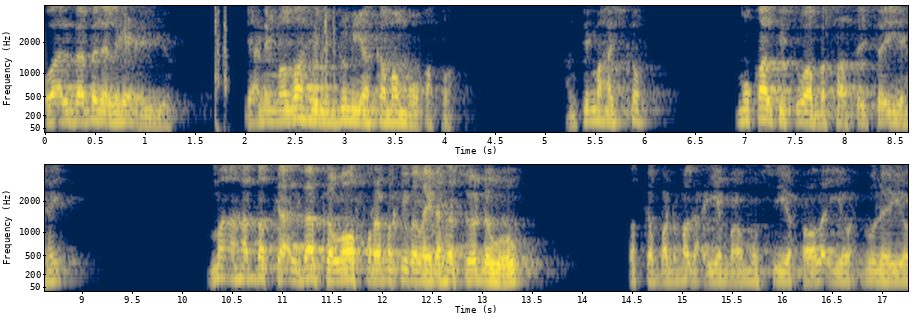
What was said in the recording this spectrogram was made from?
oo albaabada laga celiyo. Yacni madaahiru dunya kama muuqato. Hanti ma haysto muuqaalkiisu waa basaasaysan yahay. Ma aha dadka albaabka loo furay markiiba la ydhaaha soo dhowow dadka badh magac iyo maamuus iyo xoolo iyo waxbuu leeyo.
